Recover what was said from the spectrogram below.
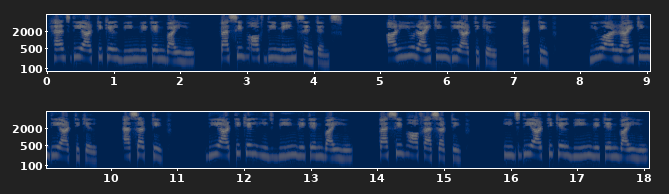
Has the article been written by you? Passive of the main sentence. Are you writing the article? Active. You are writing the article. Assertive. The article is being written by you. Passive of assertive. Is the article being written by you?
